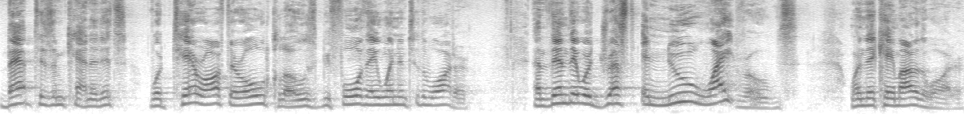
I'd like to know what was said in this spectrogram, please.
baptism candidates would tear off their old clothes before they went into the water. And then they were dressed in new white robes when they came out of the water.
